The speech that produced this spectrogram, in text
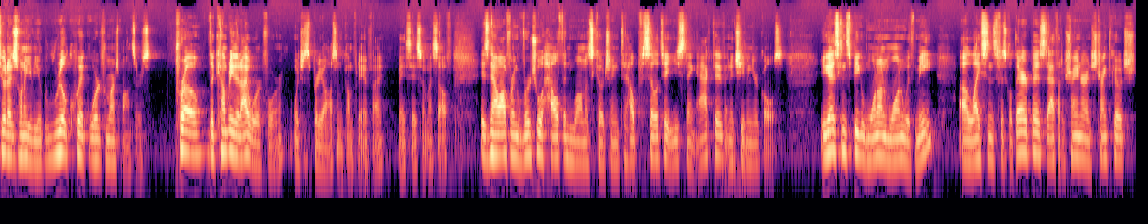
Into it, I just want to give you a real quick word from our sponsors. Pro, the company that I work for, which is a pretty awesome company if I may say so myself, is now offering virtual health and wellness coaching to help facilitate you staying active and achieving your goals. You guys can speak one on one with me, a licensed physical therapist, athletic trainer, and strength coach,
